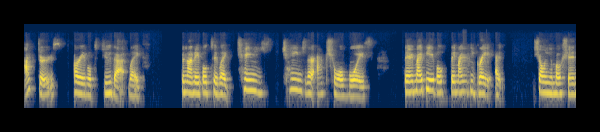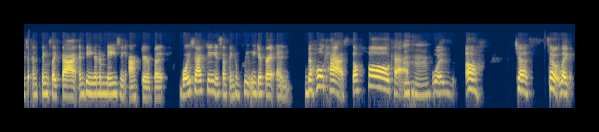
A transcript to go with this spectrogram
actors are able to do that. Like they're not able to like change change their actual voice. They might be able, they might be great at showing emotions and things like that and being an amazing actor, but voice acting is something completely different. And the whole cast, the whole cast Mhm. was oh just so like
